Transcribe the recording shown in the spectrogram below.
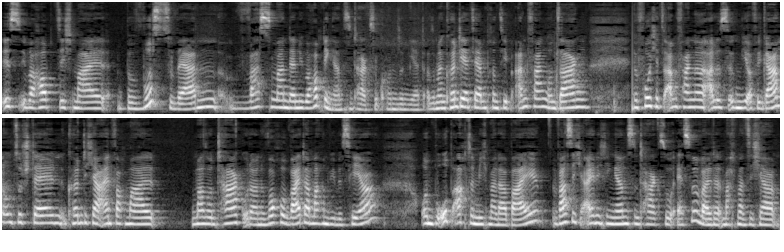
ist überhaupt sich mal bewusst zu werden, was man denn überhaupt den ganzen Tag so konsumiert. Also man könnte jetzt ja im Prinzip anfangen und sagen, bevor ich jetzt anfange, alles irgendwie auf vegan umzustellen, könnte ich ja einfach mal mal so einen Tag oder eine Woche weitermachen wie bisher und beobachte mich mal dabei, was ich eigentlich den ganzen Tag so esse, weil da macht man sich ja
